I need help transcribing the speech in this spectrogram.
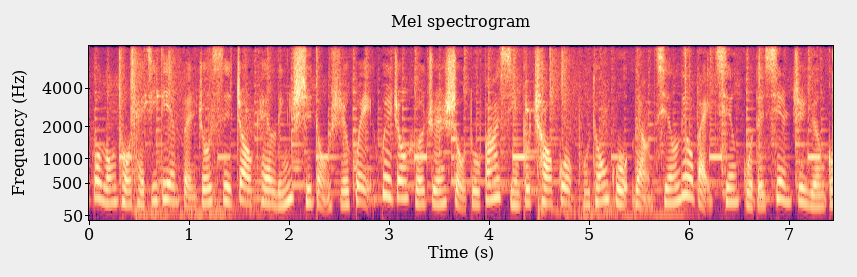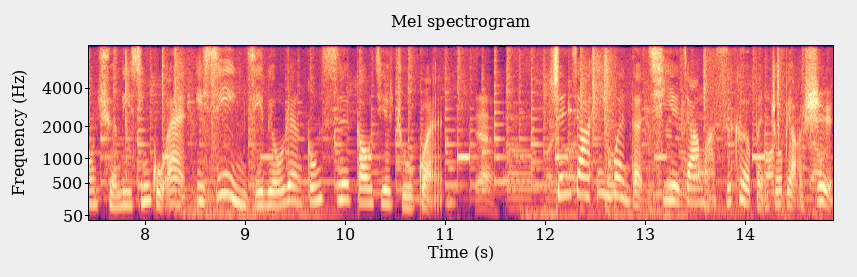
代工龙头台积电本周四召开临时董事会，会中核准首度发行不超过普通股两千六百千股的限制员工权利新股案，以吸引及留任公司高阶主管。身价亿万的企业家马斯克本周表示，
